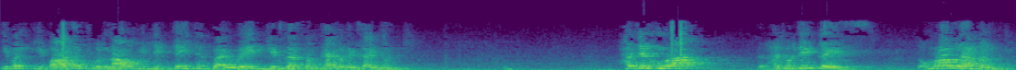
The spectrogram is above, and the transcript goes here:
Even ibadat will now be dictated by way it gives us some kind of excitement. Hajj and Umrah the Hajj will take place, the Umrah will happen,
